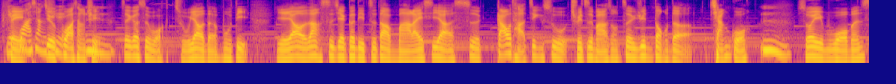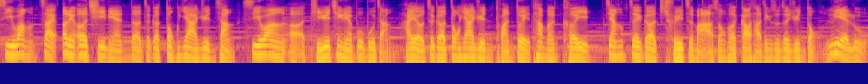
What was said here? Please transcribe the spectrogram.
飞挂上去，就挂上去。这个是我主要的目的，也要让世界各地知道马来西亚是高塔竞速垂直马拉松这运动的。强国，嗯，所以我们希望在二零二七年的这个东亚运上，希望呃体育青年部部长还有这个东亚运团队，他们可以。将这个垂直马拉松或者高塔竞速这运动列入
